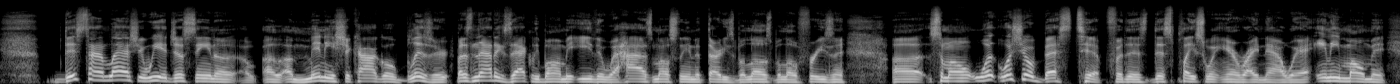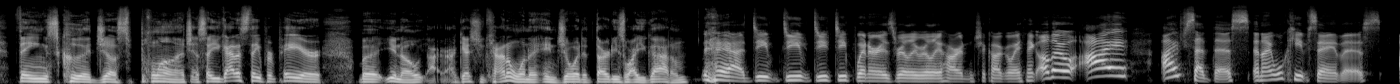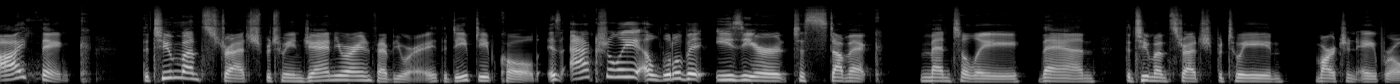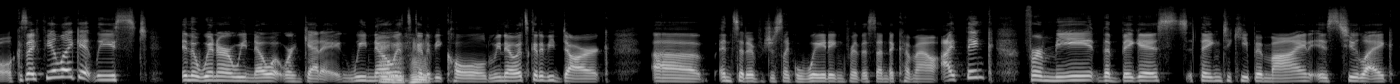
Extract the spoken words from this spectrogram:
this time last year we had just seen a, a, a mini Chicago blizzard, but it's not exactly balmy either. With highs mostly in the 30s, belows below freezing. Uh, Simone, what what's your best tip for this this place we're in right now, where at any moment things could just plunge, and so you got to stay prepared but you know, I, I guess you kind of want to enjoy the 30s while you got them. Yeah, deep, deep, deep, deep winter is really, really hard in Chicago. I think. Although I, I've said this, and I will keep saying this. I think the two month stretch between January and February, the deep, deep cold, is actually a little bit easier to stomach mentally than the two month stretch between March and April. Because I feel like at least in the winter we know what we're getting we know mm-hmm. it's going to be cold we know it's going to be dark uh, instead of just like waiting for the sun to come out i think for me the biggest thing to keep in mind is to like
